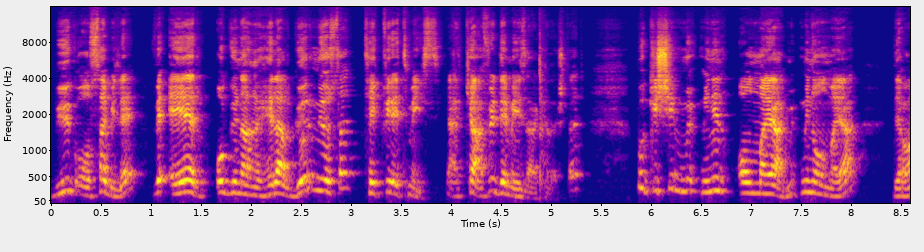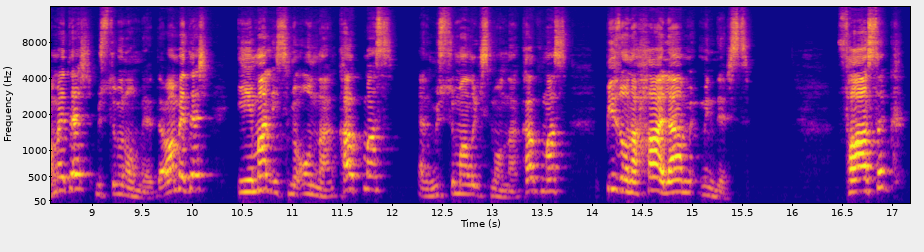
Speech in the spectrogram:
büyük olsa bile ve eğer o günahı helal görmüyorsa tekfir etmeyiz. Yani kafir demeyiz arkadaşlar. Bu kişi müminin olmaya, mümin olmaya devam eder, Müslüman olmaya devam eder. İman ismi ondan kalkmaz. Yani Müslümanlık ismi ondan kalkmaz. Biz ona hala mümin deriz. Fasık,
